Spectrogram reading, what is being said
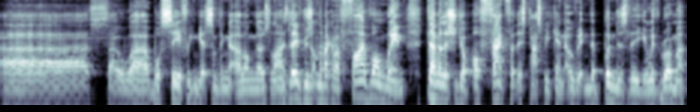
Uh, so uh, we'll see if we can get something along those lines. Leverkusen on the back of a 5-1 win, demolition job off Frankfurt this past weekend over in the Bundesliga with Roma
